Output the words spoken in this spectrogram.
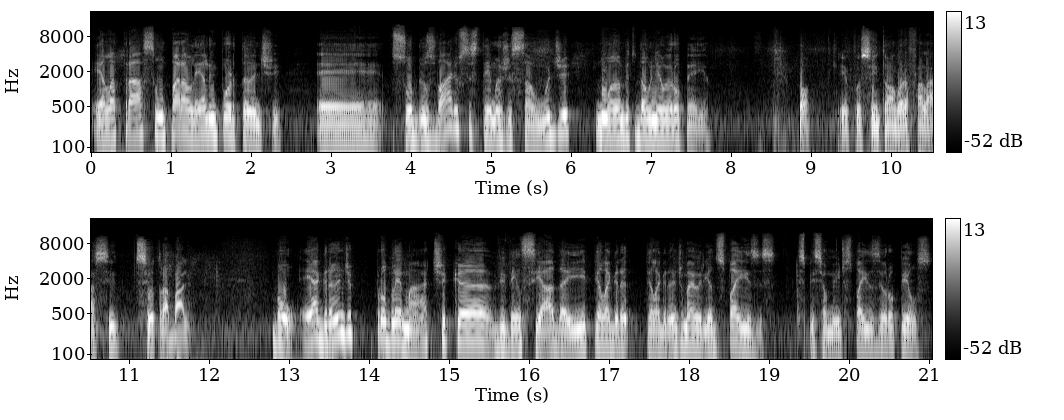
ela traça um paralelo importante é, sobre os vários sistemas de saúde no âmbito da União Europeia. Bom, queria que você então agora falasse de seu trabalho. Bom, é a grande problemática vivenciada aí pela, pela grande maioria dos países, especialmente os países europeus,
